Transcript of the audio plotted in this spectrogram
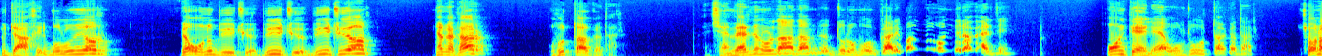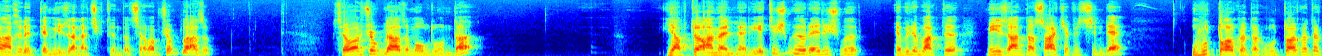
müdahil bulunuyor ve onu büyütüyor. Büyütüyor, büyütüyor. Ne kadar? Uhud dağı kadar. E sen verdin orada adam durumu gariban 10 lira verdi. 10 TL oldu Uhud dağı kadar. Sonra ahirette mizana çıktığında sevap çok lazım. Sevap çok lazım olduğunda yaptığı ameller yetişmiyor, erişmiyor. E bir de baktı mizanda sağ kefesinde Uhud dağı kadar. Uhud dağı kadar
